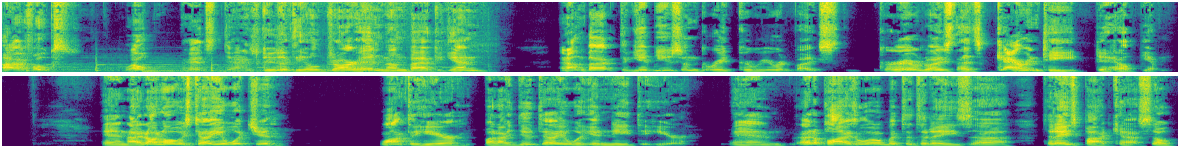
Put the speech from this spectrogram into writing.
Hi, folks. Well, it's Dennis Duzick, the old jarhead, and I'm back again. And I'm back to give you some great career advice. Career advice that's guaranteed to help you. And I don't always tell you what you want to hear, but I do tell you what you need to hear. And that applies a little bit to today's uh, today's podcast. So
